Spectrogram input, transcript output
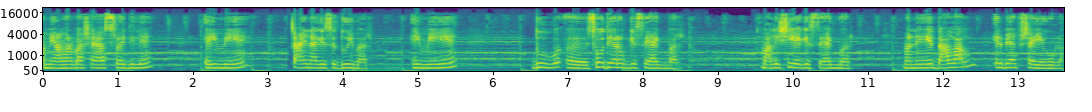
আমি আমার বাসায় আশ্রয় দিলে এই মেয়ে চায়না গেছে দুইবার। এই মেয়ে দু সৌদি আরব গেছে একবার, মালয়েশিয়া গেছে একবার। মানে এ দালাল, এর ব্যবসায়ী এগুলা।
